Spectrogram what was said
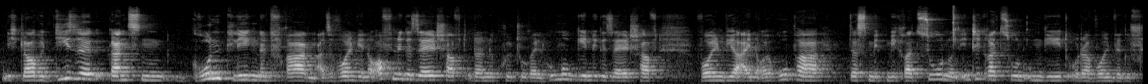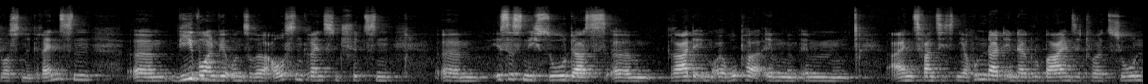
Und ich glaube, diese ganzen grundlegenden Fragen, also wollen wir eine offene Gesellschaft oder eine kulturell homogene Gesellschaft, wollen wir ein Europa, das mit Migration und Integration umgeht oder wollen wir geschlossene Grenzen, ähm, wie wollen wir unsere Außengrenzen schützen, ist es nicht so, dass ähm, gerade im Europa, im, im 21. Jahrhundert in der globalen Situation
